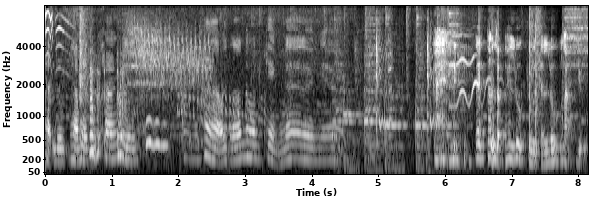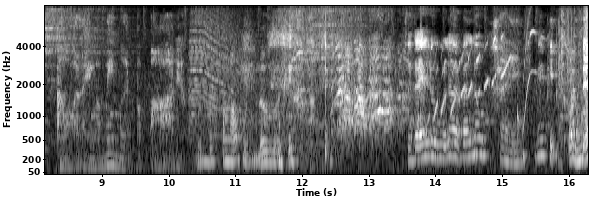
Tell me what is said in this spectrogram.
อะลืมทำให้ทุกครั้งหนึ่งหาวแล้วนอนเก่งแน่เลยเนี่ยเล่นตลกให้ลูกดูแต่ลูกหลับอยู่ เอาอะไรมาไม่เหมือนป๊าป๊าเนี่ยคุณป๊าป๊าหุ่นดู จะได้รู้เลยว่าลูกใครไม่ผิดคนแน่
